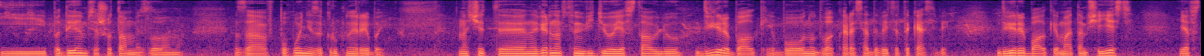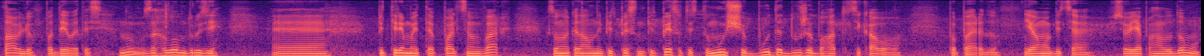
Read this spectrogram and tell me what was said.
І подивимося, що там ми зловимо за, в погоні за крупною рибою. Значить, е, навірно, в цьому відео я вставлю дві рибалки, бо ну, два карася дивиться таке собі. Дві рибалки, у мене там ще є. Я вставлю, подивитись. Ну, загалом, друзі, е, підтримайте пальцем вверх. Хто на канал не підписаний, підписуйтесь, тому що буде дуже багато цікавого попереду. Я вам обіцяю. Все, я погнав додому.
